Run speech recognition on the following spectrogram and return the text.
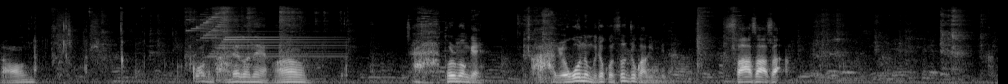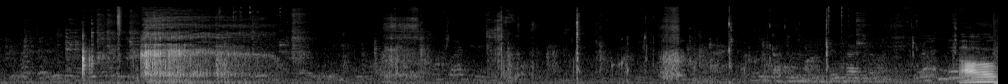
어. 꼬스 담백하네. 아 자, 돌멍게. 아, 요거는 무조건 소주각입니다. 쏴쏴쏴. 아우.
